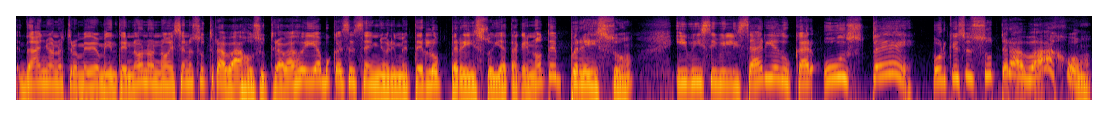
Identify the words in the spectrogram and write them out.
daño a nuestro medio ambiente. No, no, no, ese no es su trabajo. Su trabajo es ir a buscar a ese señor y meterlo preso. Y hasta que no esté preso, y visibilizar y educar usted, porque eso es su trabajo.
